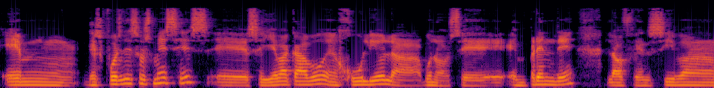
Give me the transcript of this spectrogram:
Em, después de esos meses, eh, se lleva a cabo en julio la, bueno, se emprende la ofensiva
